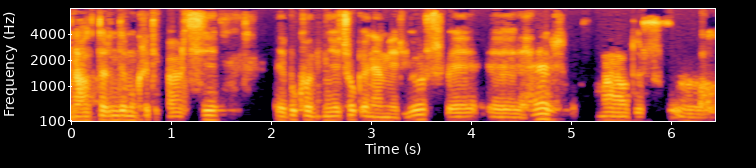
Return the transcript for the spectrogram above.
Halkların Demokratik Partisi e, bu konuya çok önem veriyor ve e, her mağdura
